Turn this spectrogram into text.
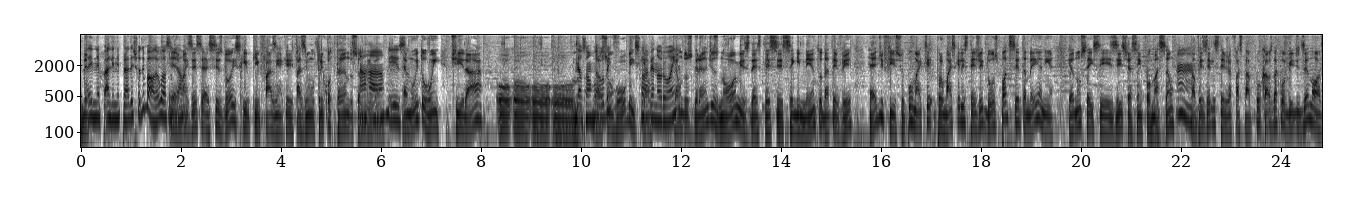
De... A Aline, Aline Prada deixou de bola, eu gosto é, dela. Mas esse, esses dois que, que fazem aquele, faziam o tricotando, se eu não me engano. Isso. É muito ruim tirar o, o, o, o Nelson, Nelson Rubens, Rubens que, é, que é um dos grandes nomes desse, desse segmento da TV. É difícil, por mais, que, por mais que ele esteja idoso. Pode ser também, Aninha. Eu não sei se existe essa informação. Hum. Talvez ele esteja afastado por causa da Covid-19.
